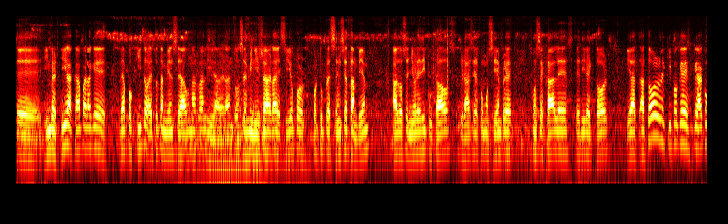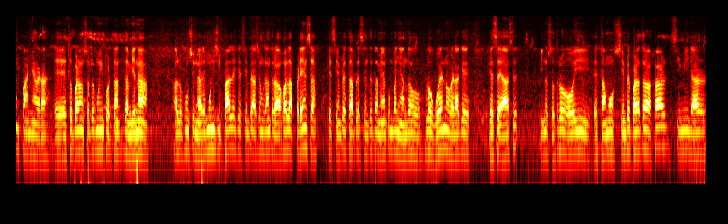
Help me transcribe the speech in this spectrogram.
eh, invertir acá para que de a poquito esto también sea una realidad, ¿verdad? Entonces, ministra, agradecido por, por tu presencia también, a los señores diputados, gracias como siempre, concejales, el director y a, todo el equipo que, que acompaña, ¿verdad? Eh, esto para nosotros es muy importante también a, a los funcionarios municipales que siempre hacen un gran trabajo, a la prensa que siempre está presente también acompañando lo bueno, ¿verdad? Que, que se hace. Y nosotros hoy estamos siempre para trabajar sin mirar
